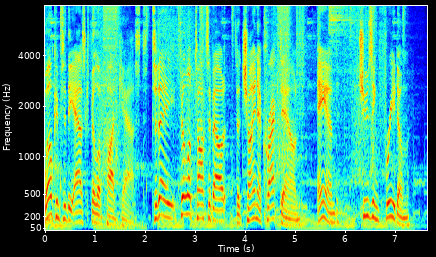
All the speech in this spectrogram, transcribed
Welcome to the Ask Philip podcast. Today, Philip talks about the China crackdown and choosing freedom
